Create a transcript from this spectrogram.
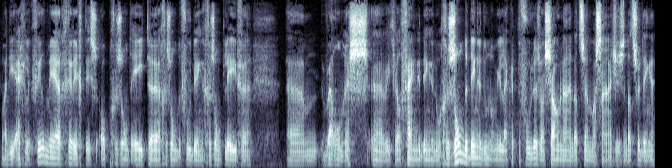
maar die eigenlijk veel meer gericht is op gezond eten, gezonde voeding, gezond leven, ehm, wellness, eh, weet je wel, fijne dingen doen, gezonde dingen doen om je lekker te voelen, zoals sauna en dat soort massages en dat soort dingen.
